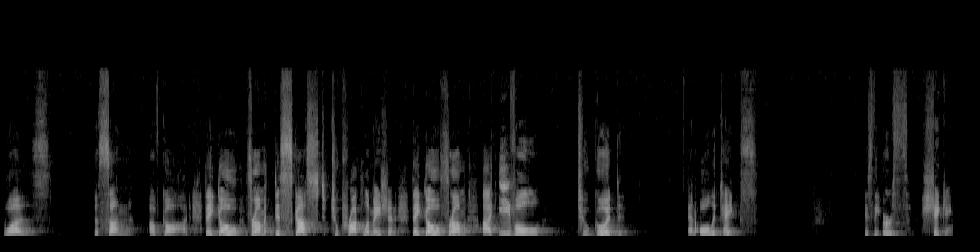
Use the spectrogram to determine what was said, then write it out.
was the Son of God. They go from disgust to proclamation. They go from uh, evil to good. And all it takes is the earth shaking.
